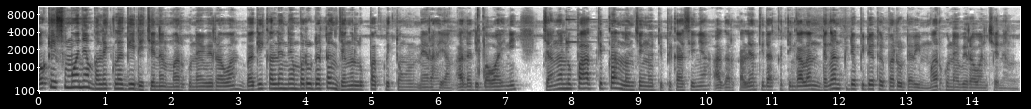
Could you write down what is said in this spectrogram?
Oke semuanya balik lagi di channel Marguna Wirawan. Bagi kalian yang baru datang jangan lupa klik tombol merah yang ada di bawah ini. Jangan lupa aktifkan lonceng notifikasinya agar kalian tidak ketinggalan dengan video-video terbaru dari Marguna Wirawan channel.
